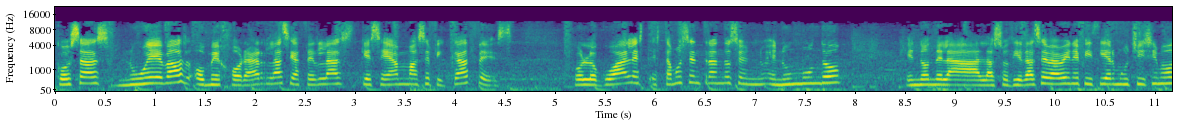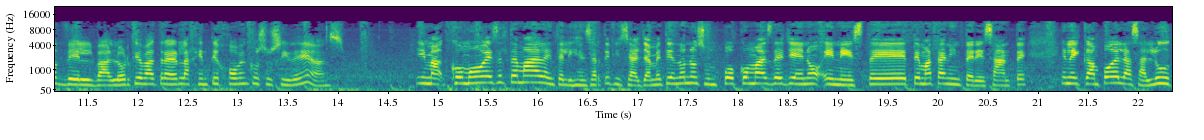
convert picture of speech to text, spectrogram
cosas nuevas o mejorarlas y hacerlas que sean más eficaces. Con lo cual estamos entrándose en, un mundo en donde la, sociedad se va a beneficiar muchísimo del valor que va a traer la gente joven con sus ideas. Ima, ¿cómo es el tema de la inteligencia artificial? Ya metiéndonos un poco más de lleno en este tema tan interesante en el campo de la salud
